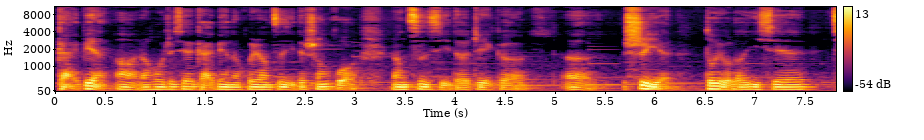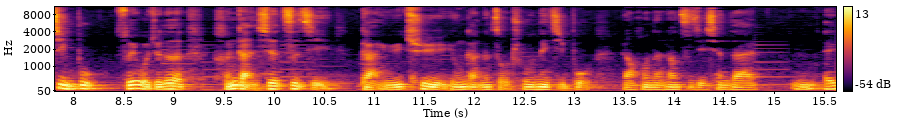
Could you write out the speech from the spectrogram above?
改变啊，然后这些改变呢，会让自己的生活，让自己的这个呃事业都有了一些进步，所以我觉得很感谢自己敢于去勇敢的走出那几步，然后呢，让自己现在，嗯，哎，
